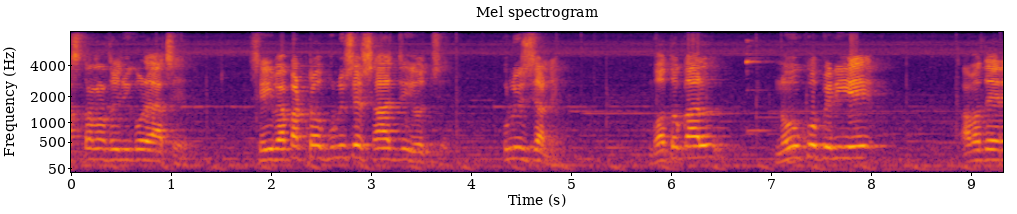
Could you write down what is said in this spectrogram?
আস্তানা তৈরি করে আছে। সেই ব্যাপারটাও পুলিশের সাহায্যেই হচ্ছে। পুলিশ জানে। গতকাল নৌকো পেরিয়ে আমাদের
